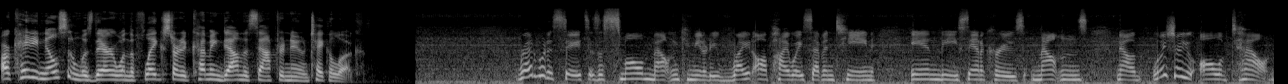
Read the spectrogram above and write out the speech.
Our Katie Nielsen was there when the flakes started coming down this afternoon. Take a look. Redwood Estates is a small mountain community right off Highway 17 in the Santa Cruz Mountains. Now, let me show you all of town.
